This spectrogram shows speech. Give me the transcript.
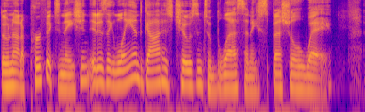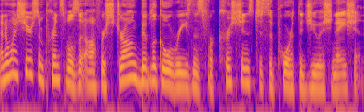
Though not a perfect nation, it is a land God has chosen to bless in a special way. and I want to share some principles that offer strong biblical reasons for Christians to support the Jewish nation.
